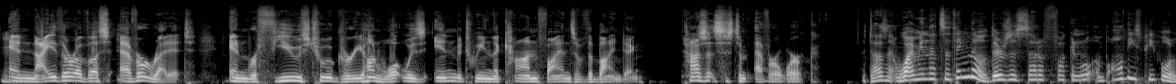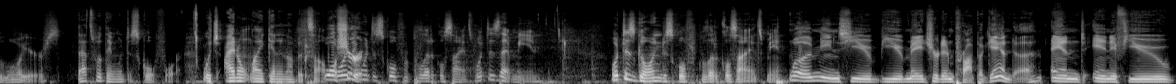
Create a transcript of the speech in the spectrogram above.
Hmm. and neither of us ever read it, and refused to agree on what was in between the confines of the binding. How does that system ever work? It doesn't. Well, I mean, that's the thing, though. There's a set of fucking rules. All these people are lawyers. That's what they went to school for, which I don't like in and of itself. Well, or sure. they went to school for political science. What does that mean? What does going to school for political science mean? Well, it means you you majored in propaganda, and and if you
